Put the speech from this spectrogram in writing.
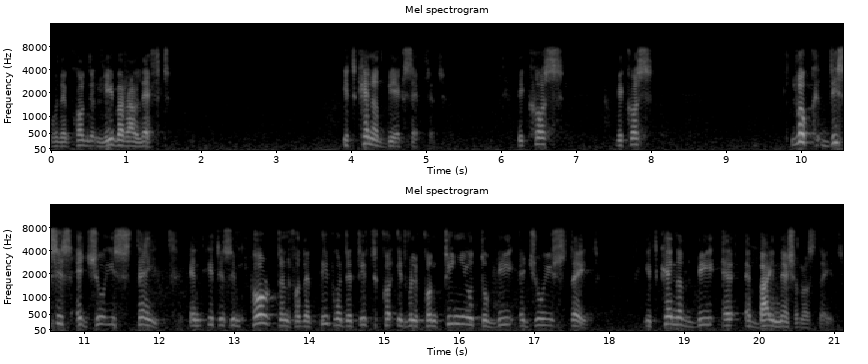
who they call the liberal left. It cannot be accepted because, because look, this is a Jewish state, and it is important for the people that it, it will continue to be a Jewish state. It cannot be a, a binational state.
